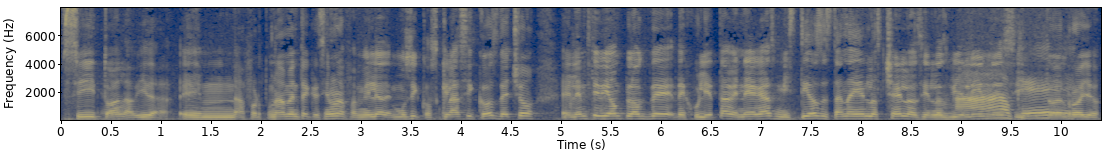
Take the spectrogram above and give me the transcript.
Sí, toda la vida. Em, afortunadamente crecí en una familia de músicos clásicos. De hecho, el MTV Unplugged de, de Julieta Venegas, mis tíos están ahí en los chelos y en los violines Ah, y- ok. y, todo el rollo.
